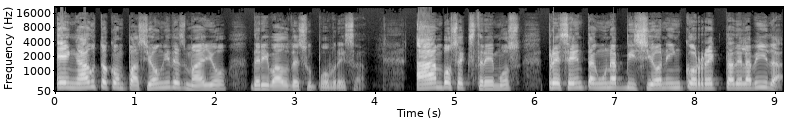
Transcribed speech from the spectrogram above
en autocompasión y desmayo derivado de su pobreza. Ambos extremos presentan una visión incorrecta de la vida,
